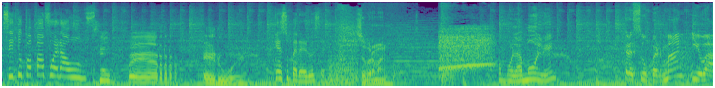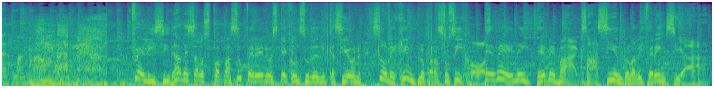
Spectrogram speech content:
Si tu papá fuera un Superhéroe. ¿qué superhéroe sería? Superman. Como la mole. Entre Superman y Batman. Felicidades a los papás superhéroes que con su dedicación son ejemplo para sus hijos. TVN y TV Max, haciendo la diferencia.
